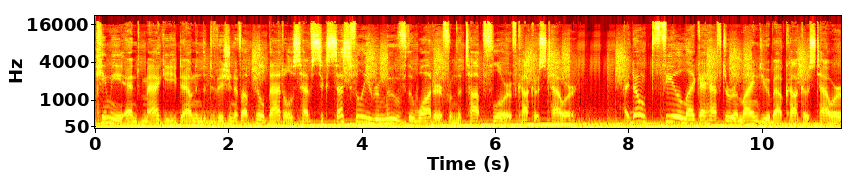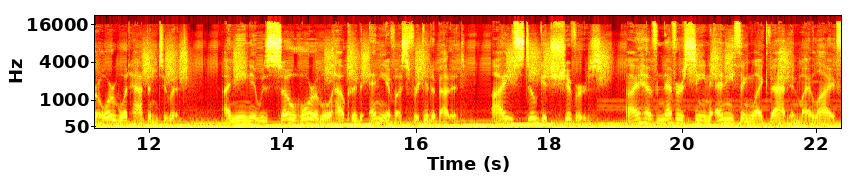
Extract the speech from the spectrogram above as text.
Kimmy and Maggie down in the Division of Uphill Battles have successfully removed the water from the top floor of Kakos Tower. I don't feel like I have to remind you about Kakos Tower or what happened to it. I mean, it was so horrible, how could any of us forget about it? I still get shivers. I have never seen anything like that in my life.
